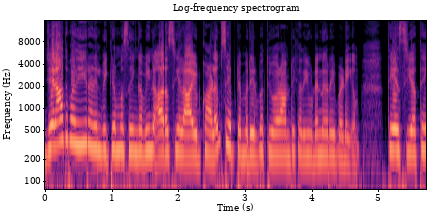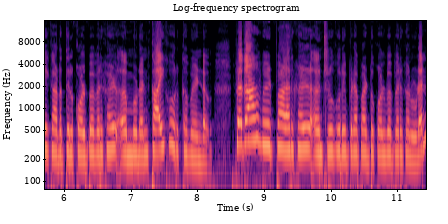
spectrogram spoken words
ஜனாதிபதி ரணில் விக்ரமசிங்கவின் அரசியல் ஆயுட்காலம் செப்டம்பர் இருபத்தி ஓராம் தேதியுடன் நிறைவடையும். தேசியத்தை கருத்தில் கொள்பவர்கள் எம்முடன் கைகோர்க்க வேண்டும். பிரதான வேட்பாளர்கள் என்று குறிப்பிடப்பட்டுக் கொள்பவர்களுடன்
